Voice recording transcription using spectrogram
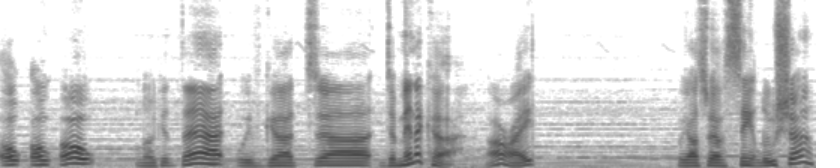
oh, oh, oh. Look at that. We've got uh, Dominica. All right. We also have St. Lucia.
